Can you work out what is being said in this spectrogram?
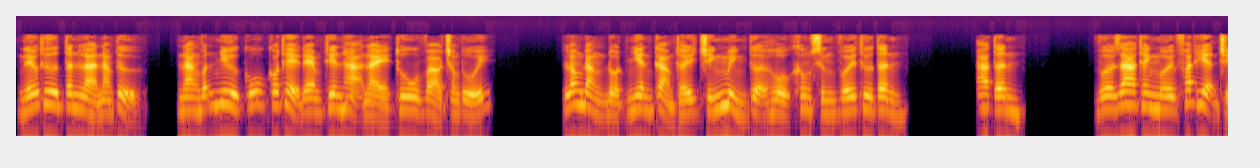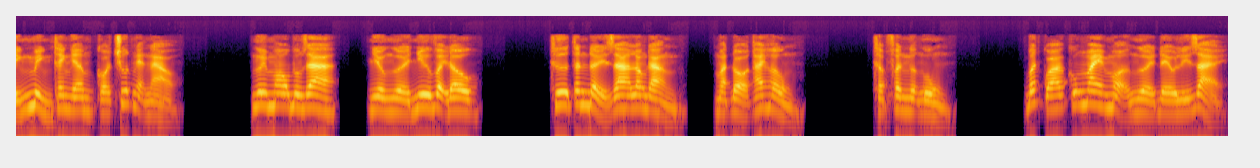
Nếu thư tân là nam tử, nàng vẫn như cũ có thể đem thiên hạ này thu vào trong túi. Long Đằng đột nhiên cảm thấy chính mình tựa hồ không xứng với thư tân. A tân. Vừa ra thanh mới phát hiện chính mình thanh âm có chút nghẹn nào. Ngươi mau buông ra, nhiều người như vậy đâu. Thư tân đẩy ra long Đằng, mặt đỏ thai hồng. Thập phân ngượng ngùng. Bất quá cũng may mọi người đều lý giải,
